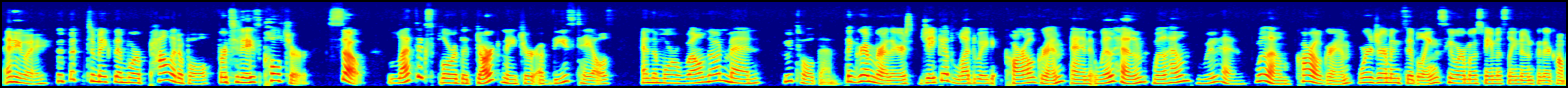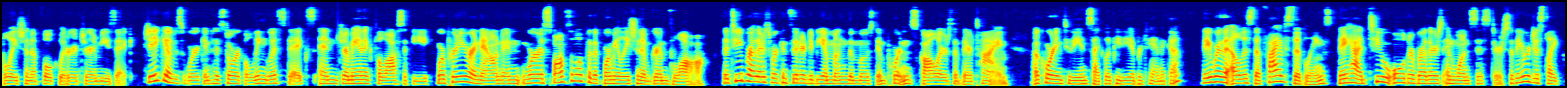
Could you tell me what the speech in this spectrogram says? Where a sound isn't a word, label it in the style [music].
anyway, to make them more palatable for today's culture. So, let's explore the dark nature of these tales and the more well-known men who told them. The Grimm brothers, Jacob Ludwig Karl Grimm and Wilhelm Wilhelm Wilhelm. Wilhelm Karl Grimm were German siblings who are most famously known for their compilation of folk literature and music. Jacob's work in historical linguistics and Germanic philosophy were pretty renowned and were responsible for the formulation of Grimm's law. The two brothers were considered to be among the most important scholars of their time, according to the Encyclopedia Britannica. They were the eldest of five siblings. They had two older brothers and one sister, so they were just like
